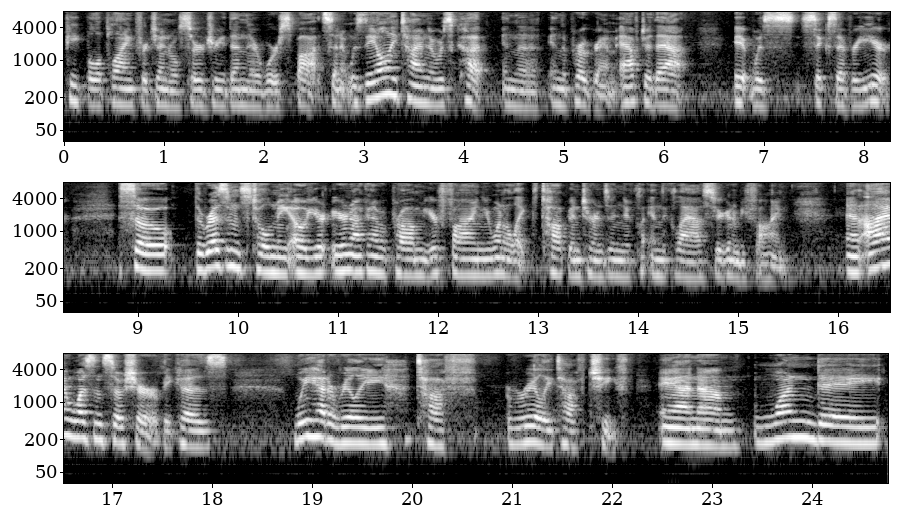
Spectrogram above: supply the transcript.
people applying for general surgery than there were spots, and it was the only time there was cut in the in the program. After that, it was six every year. So the residents told me, "Oh, you're you're not going to have a problem. You're fine. You're one of like the top interns in the in the class. You're going to be fine." And I wasn't so sure because we had a really tough, really tough chief, And um, one day,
